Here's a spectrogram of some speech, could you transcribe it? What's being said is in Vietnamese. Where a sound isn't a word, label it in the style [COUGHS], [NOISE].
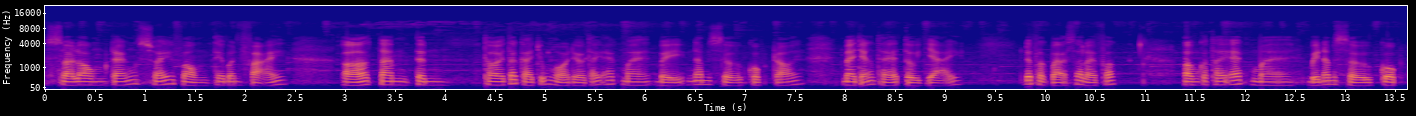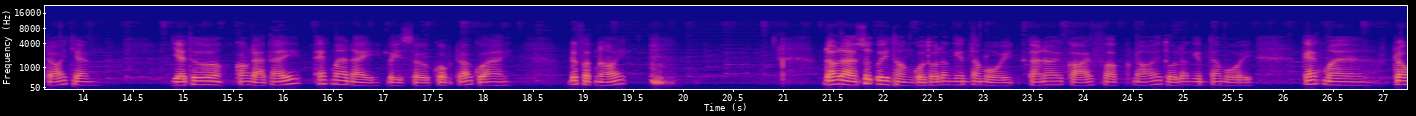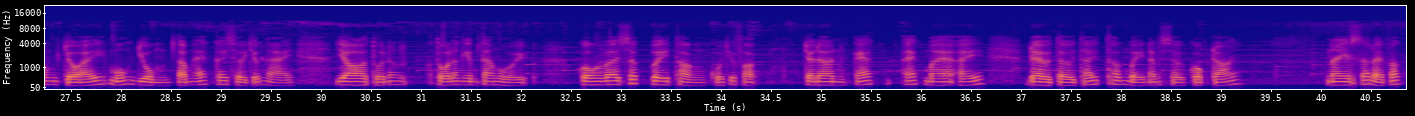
sợi lông trắng xoáy vòng theo bên phải. Ở tam tinh, thời tất cả chúng hội đều thấy ác ma bị năm sự cột trói mà chẳng thể tự giải. Đức Phật bảo xá lợi Phất, ông có thấy ác ma bị năm sự cột trói chăng? Dạ thưa, con đã thấy ác ma này bị sự cột trói của ai? Đức Phật nói, đó là sức uy thần của Thủ Lăng Nghiêm Tam Muội. Tại nơi cõi Phật nói Thủ Lăng Nghiêm Tam Muội, các ma trong chỗ ấy muốn dùng tâm ác cái sự chướng ngại do Thủ Lăng, Thủ Lăng Nghiêm Tam Muội cùng với sức uy thần của chư Phật. Cho nên các ác ma ấy đều tự thấy thân bị năm sự cột trói. Này xá lợi Phất,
